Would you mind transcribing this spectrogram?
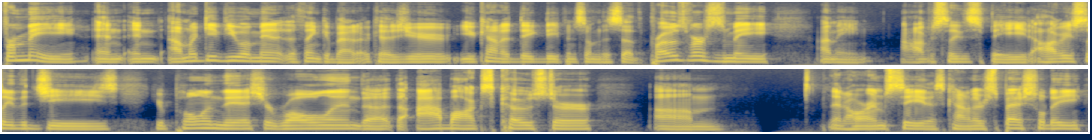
for me, and and I'm gonna give you a minute to think about it because you you kind of dig deep in some of this stuff. The pros versus me. I mean, obviously the speed, obviously the G's. You're pulling this, you're rolling the the iBox coaster. Um, at RMC. That's kind of their specialty.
